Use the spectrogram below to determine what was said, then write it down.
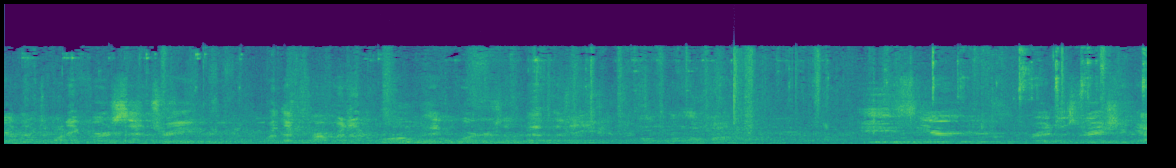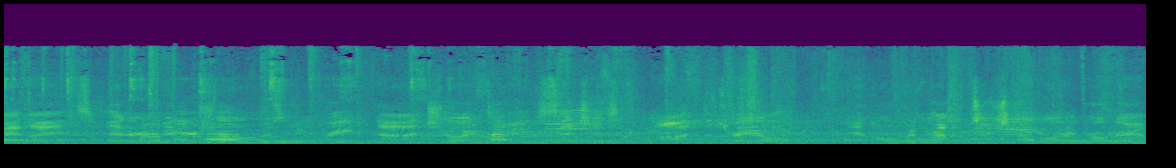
in the 21st century with a permanent world headquarters in Bethany, Oklahoma. Easier registration guidelines, better and bigger shows, and great non-show activities such as On the Trail and Open Competition Award program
